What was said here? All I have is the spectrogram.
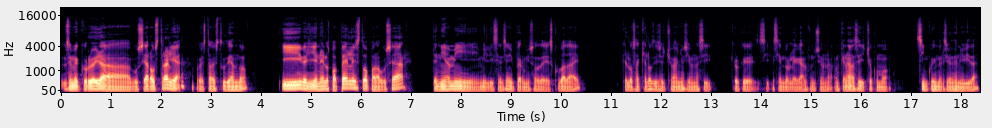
Se me ocurrió ir a bucear a Australia, pues estaba estudiando, y me llené los papeles, todo para bucear. Tenía mi, mi licencia, mi permiso de scuba dive, que lo saqué a los 18 años y aún así creo que sigue siendo legal, funciona, aunque nada más he dicho como cinco inmersiones en mi vida.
